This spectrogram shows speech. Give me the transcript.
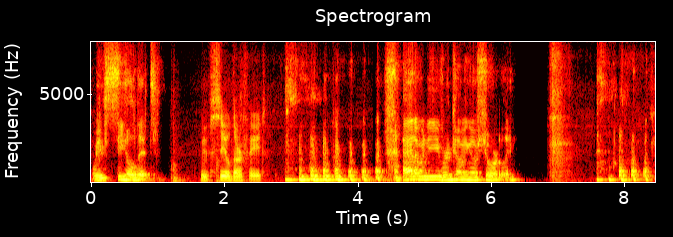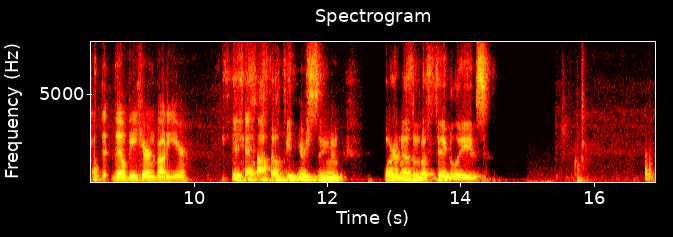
We've sealed it. we've sealed our fate. Adam and Eve are coming up shortly. They'll be here in about a year. Yeah, they'll be here soon. Or nothing but fig leaves.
